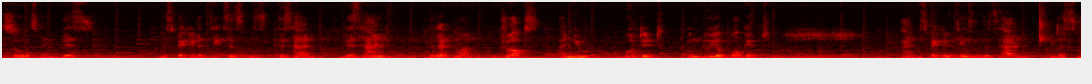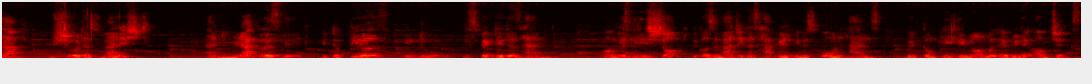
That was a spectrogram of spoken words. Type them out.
So it's like this. The spectator thinks it's this- hand, this hand, the left one drops and you put it into your pocket. And the spectator thinks in this hand, you just snap, you show it has vanished, and miraculously it appears into the spectator's hand. Obviously, he's shocked because the magic has happened in his own hands with completely normal everyday objects.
